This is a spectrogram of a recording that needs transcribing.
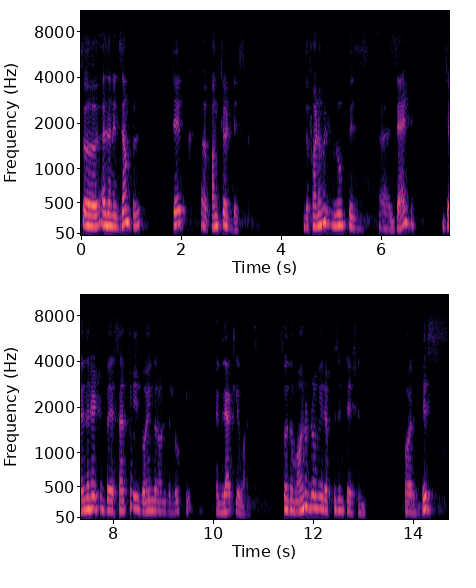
So as an example, take a punctured disk. The fundamental group is uh, Z generated by a circle going around the loop exactly once. So the monodromy representation for this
